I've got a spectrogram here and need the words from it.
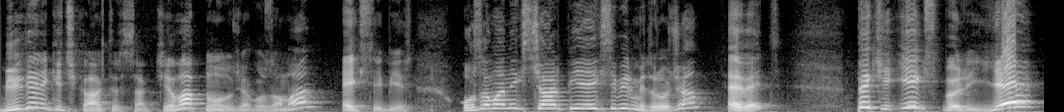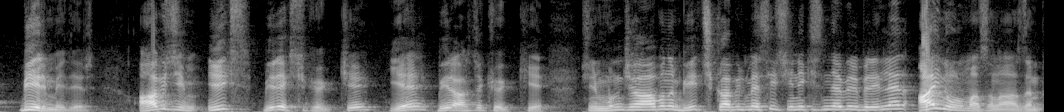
Birden 2 çıkartırsak cevap ne olacak o zaman? Eksi 1. O zaman x çarpı y eksi 1 midir hocam? Evet. Peki x bölü y 1 midir? Abicim x 1 eksi kök 2, y 1 artı kök 2. Şimdi bunun cevabının 1 çıkabilmesi için ikisinin de birbiriyle aynı olması lazım.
